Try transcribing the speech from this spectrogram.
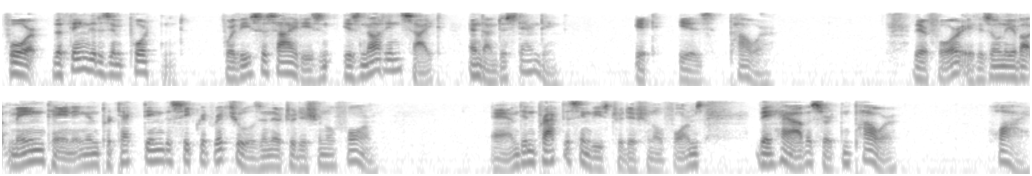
For the thing that is important for these societies is not insight and understanding, it is power. Therefore, it is only about maintaining and protecting the secret rituals in their traditional form. And in practicing these traditional forms, they have a certain power. Why?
